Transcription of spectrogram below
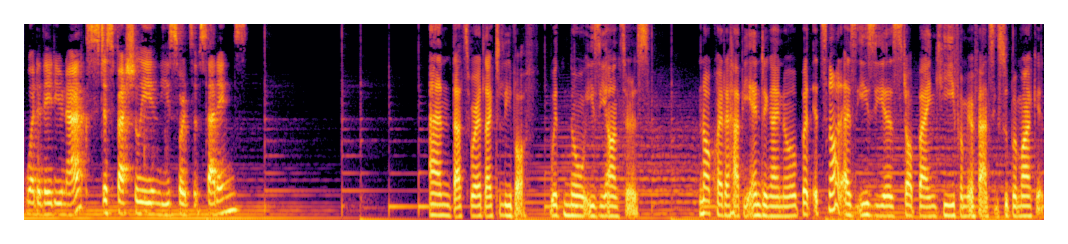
what do they do next, especially in these sorts of settings? And that's where I'd like to leave off with no easy answers. Not quite a happy ending, I know, but it's not as easy as stop buying ghee from your fancy supermarket.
